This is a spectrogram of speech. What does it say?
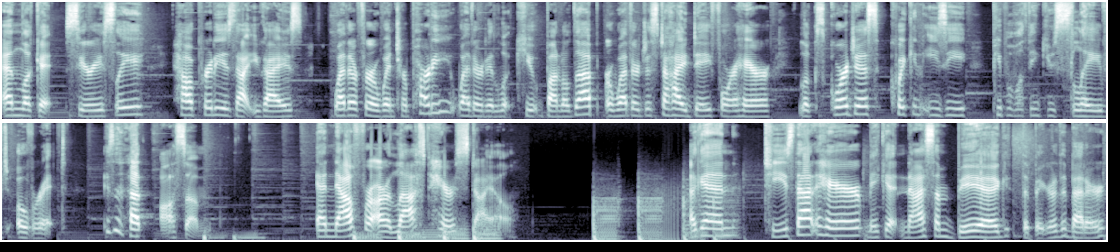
And look at, seriously, how pretty is that, you guys? Whether for a winter party, whether to look cute bundled up, or whether just to hide day four hair, looks gorgeous, quick and easy. People will think you slaved over it. Isn't that awesome? And now for our last hairstyle. Again, tease that hair, make it nice and big, the bigger the better,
